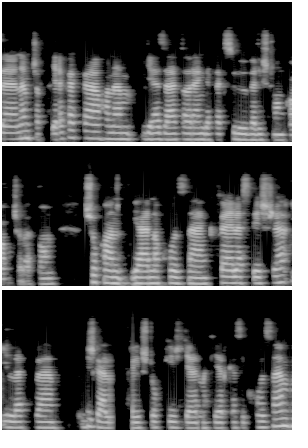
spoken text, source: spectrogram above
de nem csak gyerekekkel, hanem ugye ezáltal rengeteg szülővel is van kapcsolatom. Sokan járnak hozzánk fejlesztésre, illetve vizsgálatra is sok kisgyermek érkezik hozzám.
